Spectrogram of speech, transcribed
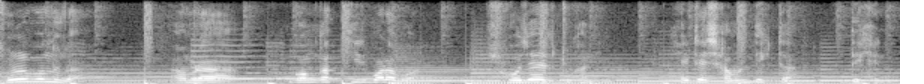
চলুন বন্ধুরা, আমরা গঙ্গার তীর বরাবর সোজা একটুখানি হেঁটে সামনের দিকটা দেখে নিই।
